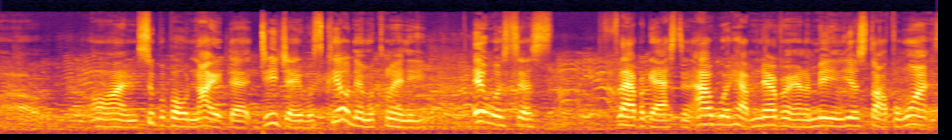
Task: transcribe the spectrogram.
uh, on Super Bowl night that DJ was killed in Macclenny, it was just flabbergasting. I would have never in a million years thought for once,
